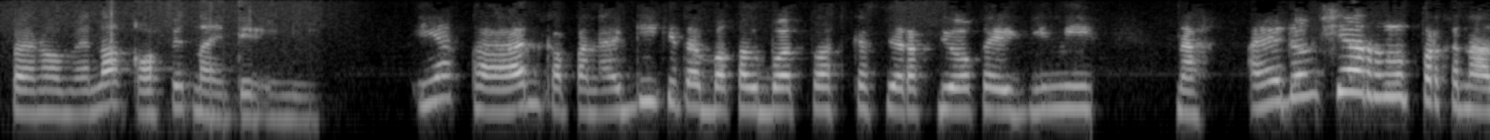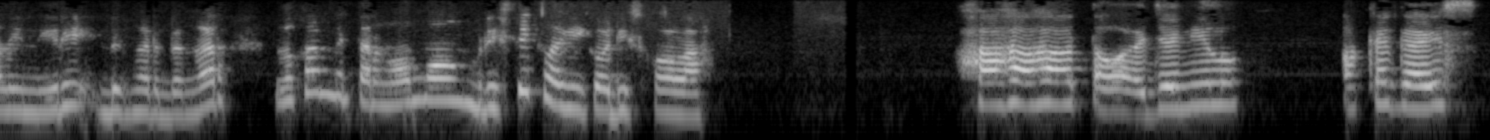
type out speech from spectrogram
fenomena COVID-19 ini. Iya kan, kapan lagi kita bakal buat podcast jarak jauh kayak gini? Nah, ayo dong share, lu perkenalin diri, denger-dengar, lu kan minta ngomong, berisik lagi kok di sekolah. Hahaha, tau aja nih lu. Oke guys,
